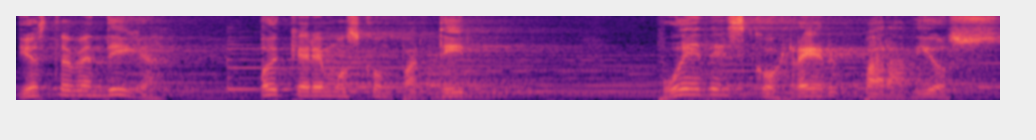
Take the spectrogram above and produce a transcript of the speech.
Dios te bendiga. Hoy queremos compartir, puedes correr para Dios.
